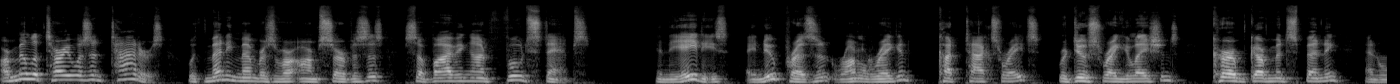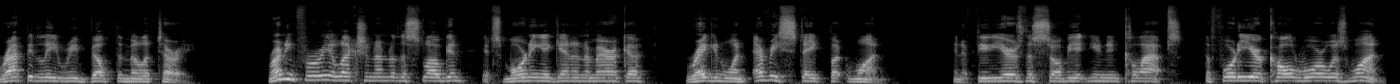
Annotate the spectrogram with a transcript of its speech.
Our military was in tatters, with many members of our armed services surviving on food stamps. In the 80s, a new president, Ronald Reagan, cut tax rates, reduced regulations, curbed government spending, and rapidly rebuilt the military. Running for re election under the slogan, It's Morning Again in America, Reagan won every state but one. In a few years, the Soviet Union collapsed. The 40 year Cold War was won.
